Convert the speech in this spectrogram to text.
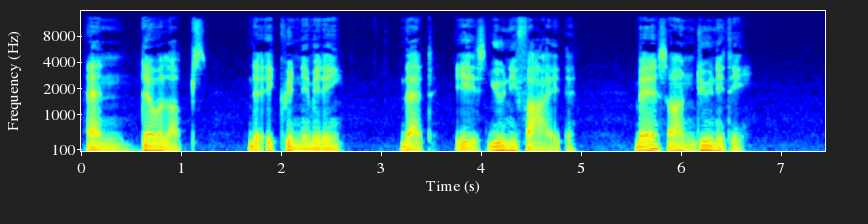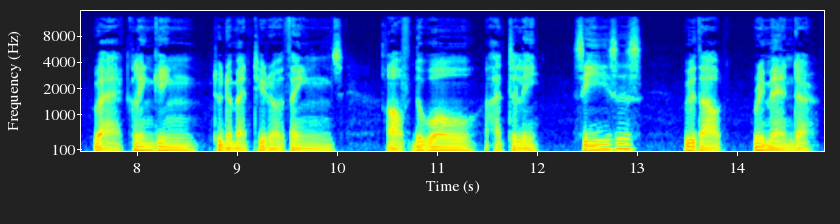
and develops the equanimity that is unified based on unity, where clinging to the material things of the world utterly ceases without remainder.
